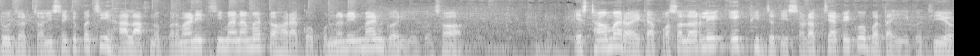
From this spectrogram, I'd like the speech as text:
डोजर चलिसकेपछि हाल आफ्नो प्रमाणित सिमानामा टहराको पुनर्निर्माण गरिएको छ। यस ठाउँमा रहेका पसलहरूले एक फिट जति सडक च्यापेको बताइएको थियो।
